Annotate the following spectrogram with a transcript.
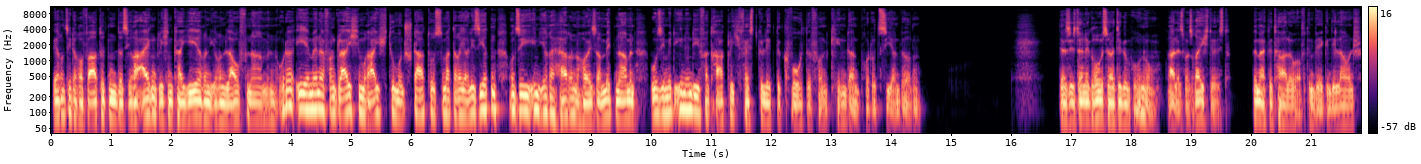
während sie darauf warteten, dass ihre eigentlichen Karrieren ihren Lauf nahmen oder Ehemänner von gleichem Reichtum und Status materialisierten und sie in ihre Herrenhäuser mitnahmen, wo sie mit ihnen die vertraglich festgelegte Quote von Kindern produzieren würden. Das ist eine großartige Wohnung, alles was recht ist, bemerkte Talo auf dem Weg in die Lounge.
